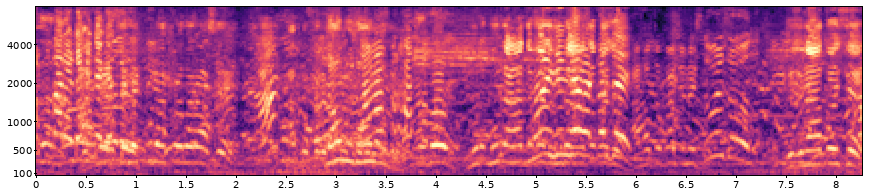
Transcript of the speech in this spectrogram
আমার দেখে গেছে আছে। হ্যাঁ? মুর- হ্যাঁ না।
